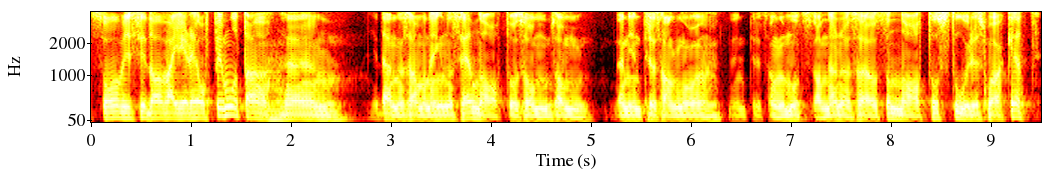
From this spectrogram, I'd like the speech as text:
Så hvis vi da veier det opp imot, da, ehm, i denne sammenhengen, og ser Nato som, som den, interessante, den interessante motstanderen, så er også Natos store svakhet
